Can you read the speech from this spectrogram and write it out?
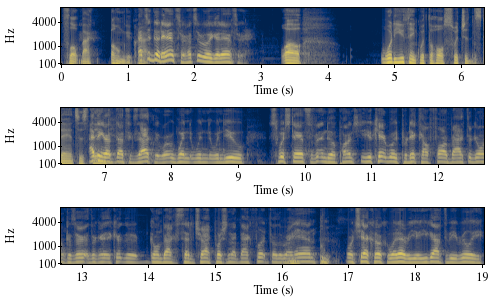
float back, boom, get cracked. That's a good answer. That's a really good answer. well, what do you think with the whole switching stances thing? I think that's exactly when when when you switch stances into a punch, you can't really predict how far back they're going because they're they're they're going back to set a trap, pushing that back foot, throw the right Mm-hmm. hand or check hook or whatever. You you have to be really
